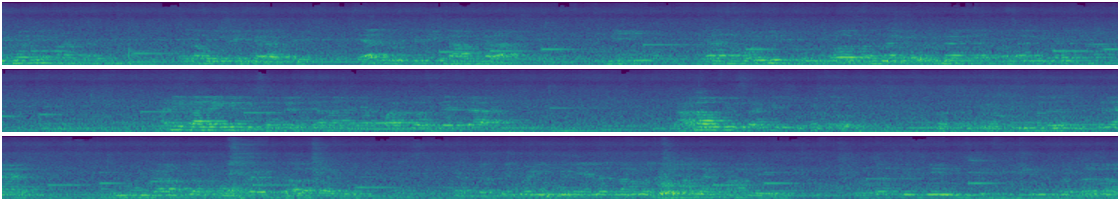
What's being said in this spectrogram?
त्याचा उल्लेख या दृष्टीने काम करा मी या नवोदित पदाधिकाऱ्यांना आणि कार्यकारी सदस्यांना या पाच वर्षाच्या कालावधीसाठी शुभेच्छा तसं सूचना आहेत मंडळाचा कॉन्ट्रॅक्ट झाला पाहिजे त्या प्रत्येक वेळी इकडे यायला चांगलं झालं नाही म्हणाले तसंच ते जे विशिष्ट इश्यू करताना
